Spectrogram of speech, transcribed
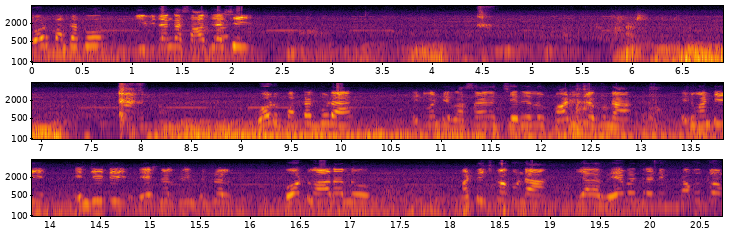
రోడ్డు పక్కకు ఈ విధంగా సాఫ్ చేసి ఒక్కరు కూడా ఎటువంటి రసాయన చర్యలు పాటించకుండా ఎటువంటి NGT national green tribunal court ఆర్డర్ను పట్టించుకోకుండా ఇవాళ రేవంత్ రెడ్డి ప్రభుత్వం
